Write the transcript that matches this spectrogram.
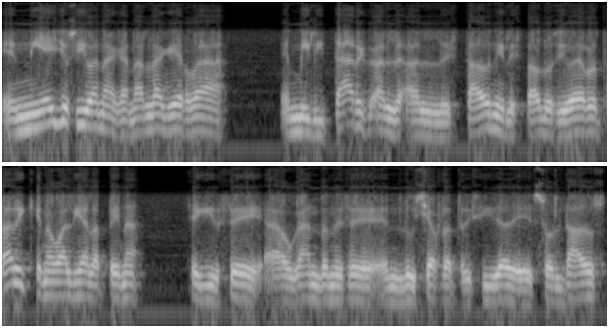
eh, ni ellos iban a ganar la guerra eh, militar al, al Estado ni el Estado los iba a derrotar y que no valía la pena seguirse ahogando en, ese, en lucha fratricida de soldados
